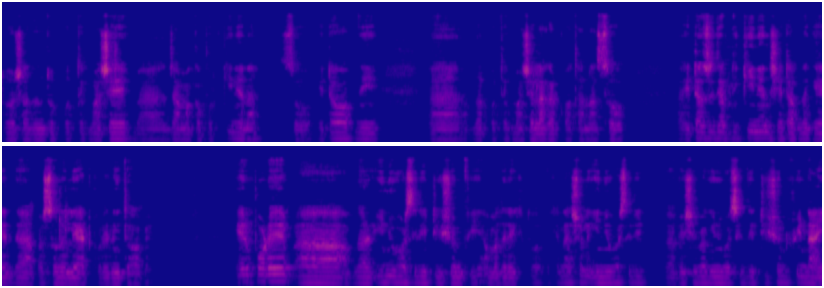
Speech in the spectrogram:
তো সাধারণত প্রত্যেক মাসে জামা কাপড় কিনে না। সো এটাও আপনি আপনার প্রত্যেক মাসে লাগার কথা না। সো এটাও যদি আপনি কিনেন, সেটা আপনাকে পার্সোনালি অ্যাড করে নিতে হবে। এরপরে আপনার ইউনিভার্সিটি টিউশন ফি আমাদের এখানে আসলে ইউনিভার্সিটি বেশিরভাগ ইউনিভার্সিটিতে টিউশন ফি নাই।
